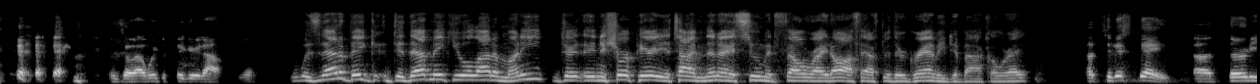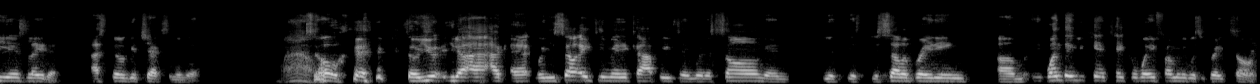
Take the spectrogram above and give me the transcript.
and so I went to figure it out. You know? was that a big did that make you a lot of money in a short period of time and then i assume it fell right off after their grammy debacle right uh, to this day uh, 30 years later i still get checks in the mail wow. So so you you know I, I, when you sell 18 million copies and with a song and you're, you're celebrating um, one thing you can't take away from it, it was a great song.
